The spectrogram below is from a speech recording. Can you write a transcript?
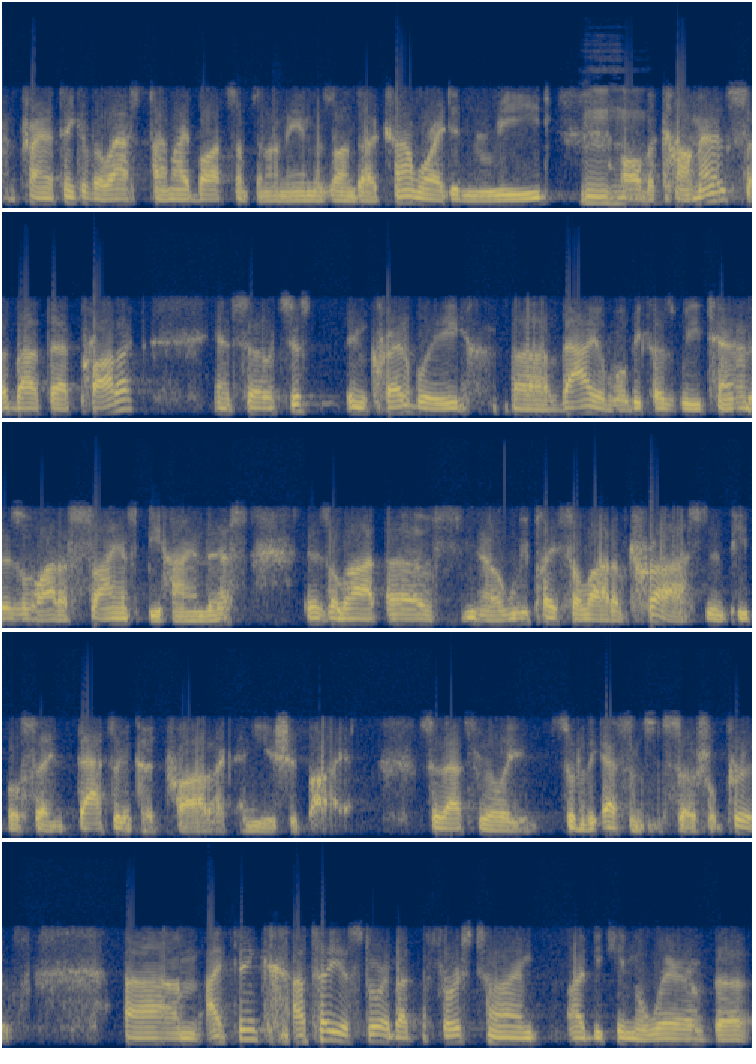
I'm trying to think of the last time I bought something on Amazon.com where I didn't read mm-hmm. all the comments about that product. And so it's just incredibly uh, valuable because we tend, there's a lot of science behind this. There's a lot of, you know, we place a lot of trust in people saying that's a good product and you should buy it. So that's really sort of the essence of social proof. Um, I think I'll tell you a story about the first time I became aware of the,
